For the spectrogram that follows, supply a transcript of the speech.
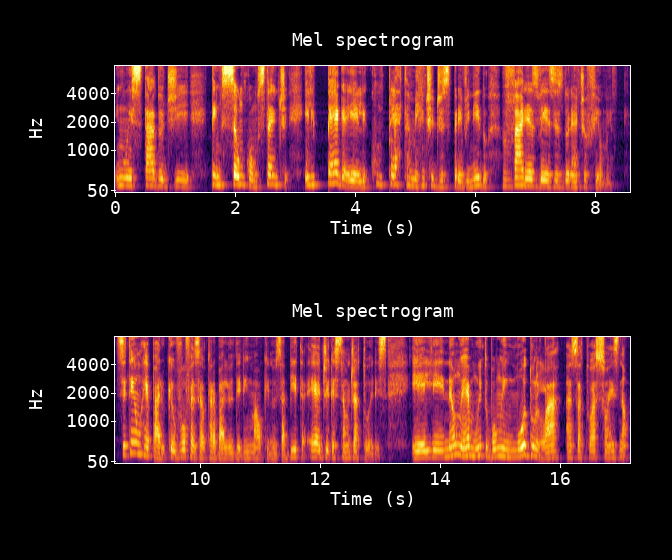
em um estado de tensão constante, ele pega ele completamente desprevenido várias vezes durante o filme. Se tem um reparo que eu vou fazer o trabalho dele em Mal que nos habita, é a direção de atores. Ele não é muito bom em modular as atuações, não.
